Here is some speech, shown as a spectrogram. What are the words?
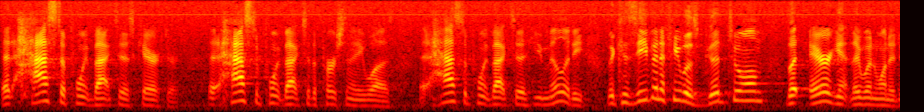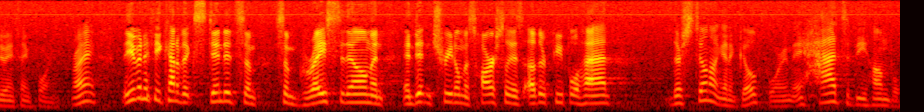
It has to point back to his character. It has to point back to the person that he was. It has to point back to humility because even if he was good to them but arrogant, they wouldn't want to do anything for him, right? Even if he kind of extended some, some grace to them and, and didn't treat them as harshly as other people had, they're still not going to go for him. They had to be humble.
